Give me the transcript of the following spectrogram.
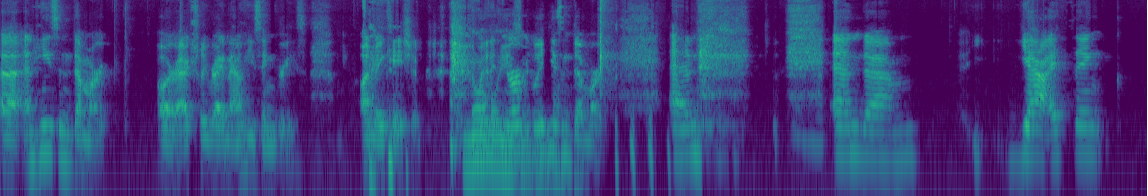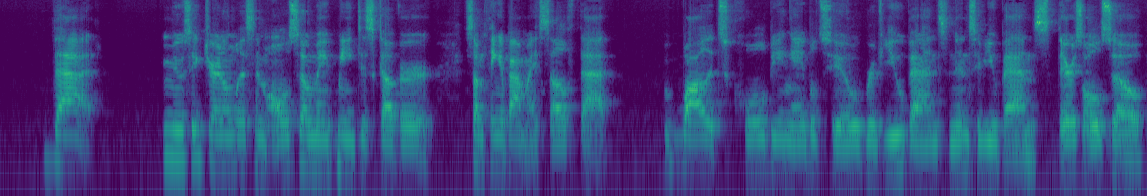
uh, and he's in Denmark, or actually right now he's in Greece on vacation. Normally, normally, he's in he's in Denmark, and and um, yeah, I think that music journalism also made me discover something about myself that while it's cool being able to review bands and interview bands, there's also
